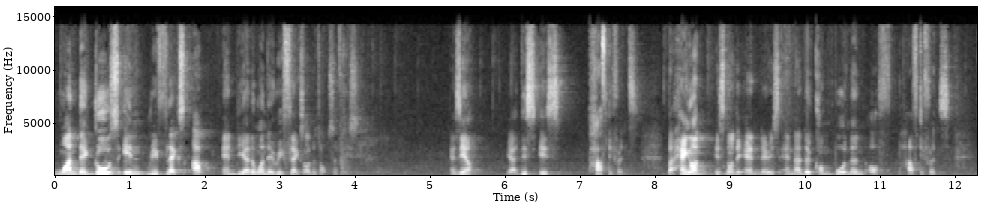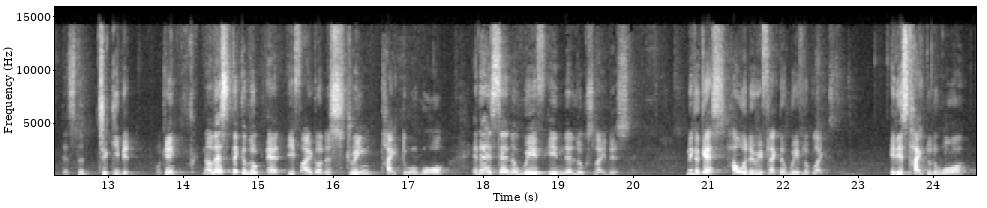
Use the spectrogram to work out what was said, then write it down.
One that goes in reflects up and the other one that reflects on the top surface. Can see? Yeah, this is path difference. But hang on, it's not the end. There is another component of path difference. That's the tricky bit. Okay. Now let's take a look at if I got a string tied to a wall and then I send a wave in that looks like this. Make a guess. How would the reflected wave look like? It is tied to the wall.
